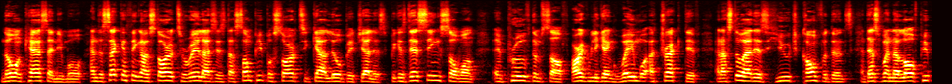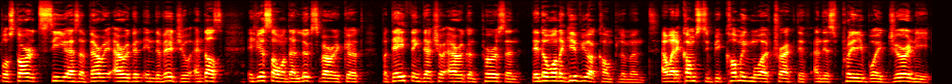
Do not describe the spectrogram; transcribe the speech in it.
no one cares anymore. And the second thing I started to realize is that some people started to get a little bit jealous because they're seeing someone improve themselves, arguably getting way more attractive, and I still had this huge confidence. And that's when a lot of people started to see you as a very arrogant individual. And thus, if you're someone that looks very good, but they think that you're an arrogant person, they don't want to give you a compliment. And when it comes to becoming more attractive and this pretty boy journey,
